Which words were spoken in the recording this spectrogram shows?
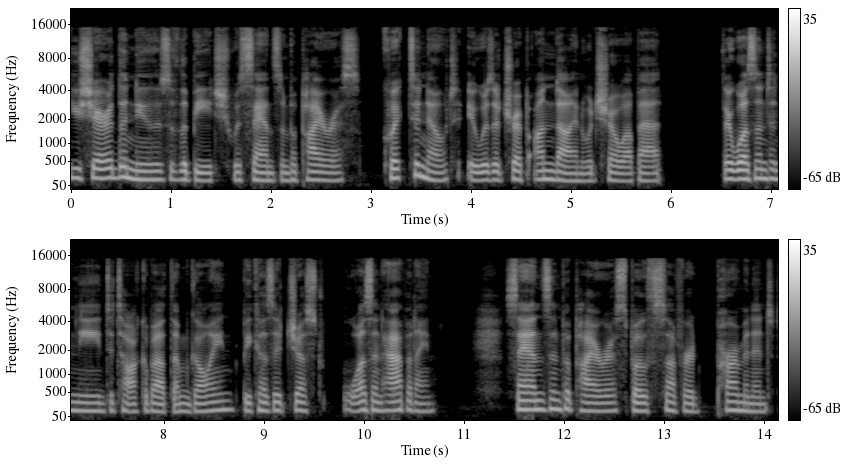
You shared the news of the beach with Sans and Papyrus, quick to note it was a trip Undyne would show up at. There wasn't a need to talk about them going because it just wasn't happening. Sans and Papyrus both suffered permanent,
